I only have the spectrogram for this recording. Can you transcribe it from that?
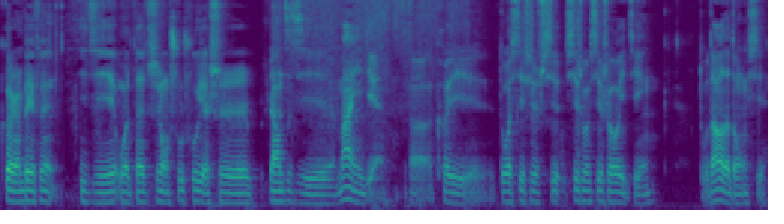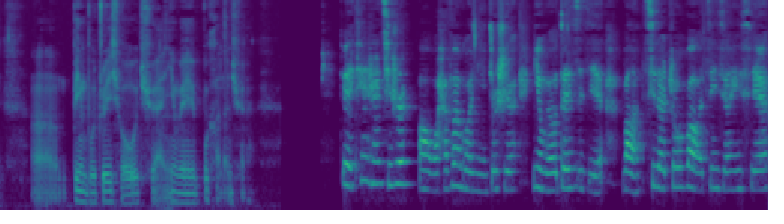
个人备份。以及我的这种输出也是让自己慢一点，呃，可以多吸吸吸吸收吸收已经读到的东西，呃，并不追求全，因为不可能全。对，天神，其实哦，我还问过你，就是你有没有对自己往期的周报进行一些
